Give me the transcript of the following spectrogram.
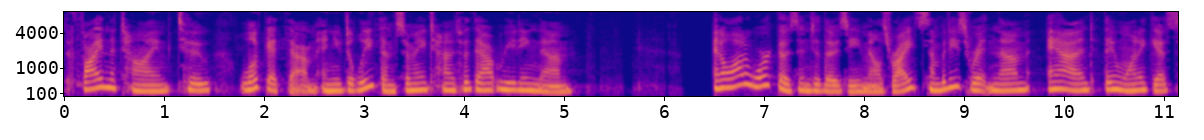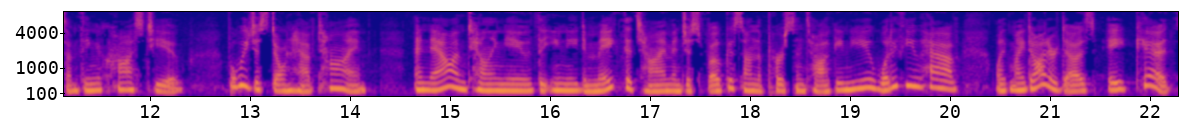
find the time to look at them and you delete them so many times without reading them? And a lot of work goes into those emails, right? Somebody's written them and they want to get something across to you, but we just don't have time. And now I'm telling you that you need to make the time and just focus on the person talking to you. What if you have, like my daughter does, eight kids?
